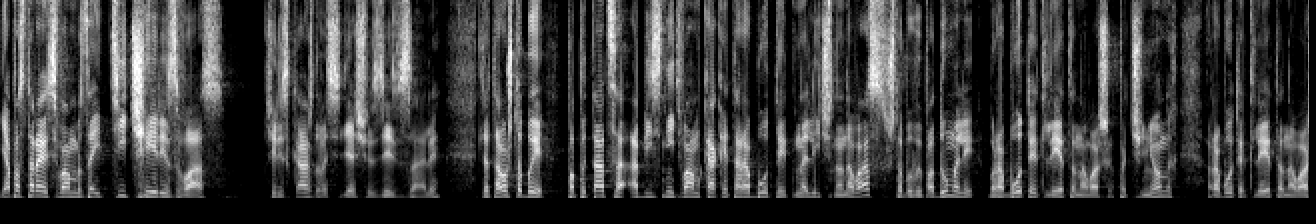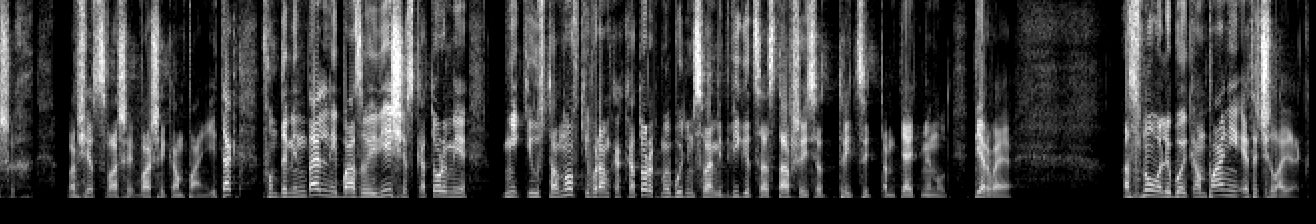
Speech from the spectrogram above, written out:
Я постараюсь вам зайти через вас, через каждого сидящего здесь в зале, для того, чтобы попытаться объяснить вам, как это работает на лично на вас, чтобы вы подумали, работает ли это на ваших подчиненных, работает ли это на ваших, вообще с вашей, вашей компанией. Итак, фундаментальные базовые вещи, с которыми некие установки, в рамках которых мы будем с вами двигаться оставшиеся 35 минут. Первое. Основа любой компании – это человек.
